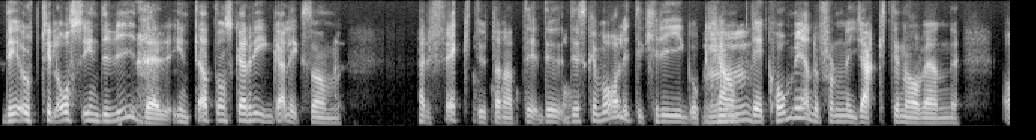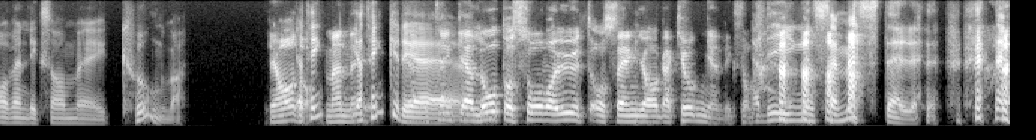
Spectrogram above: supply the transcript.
det är upp till oss individer, inte att de ska rigga liksom perfekt, utan att det, det, det ska vara lite krig och kamp. Mm. Det kommer ju ändå från jakten av en, av en liksom eh, kung, va? Ja, då, Jag, tänk, men jag tänker det. jag tänker låt oss sova ut och sen jaga kungen liksom. Ja, det är ingen semester. Ja,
